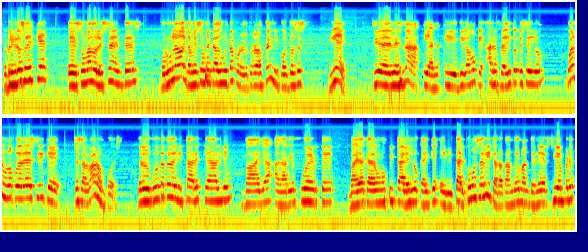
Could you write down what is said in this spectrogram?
Lo peligroso es que eh, son adolescentes por un lado, y también son gente adulta por el otro lado técnico. Entonces, bien, si les da y, y digamos que a refredito, qué sé yo, bueno, uno podría decir que se salvaron, pues. Pero lo que uno trata de evitar es que alguien vaya a darle fuerte, vaya a quedar en un hospital, es lo que hay que evitar. ¿Cómo se evita? Tratando de mantener siempre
